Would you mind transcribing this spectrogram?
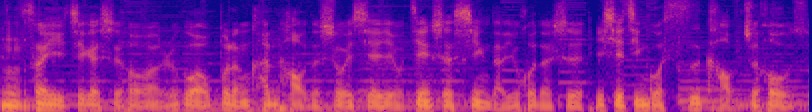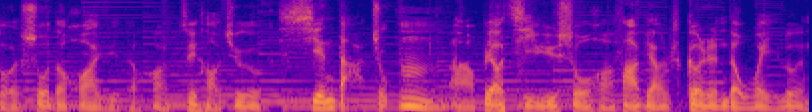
嗯，所以这个时候，如果不能很好的说一些有建设性的，又或者是一些经过思考之后所说的话语的话，最好就先打住。嗯，啊，不要急于说话，发表个人的伪论。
